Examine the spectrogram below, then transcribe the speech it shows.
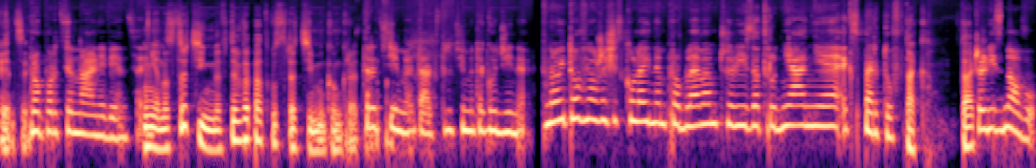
więcej. proporcjonalnie więcej. Nie, no stracimy, w tym wypadku stracimy konkretnie. Stracimy, tak, stracimy te godziny. No i to wiąże się z kolejnym problemem, czyli zatrudnianie ekspertów. Tak Tak. Czyli znowu,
